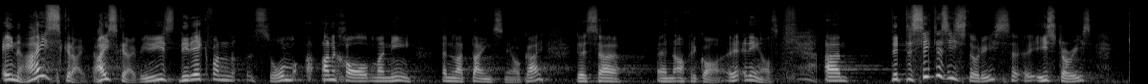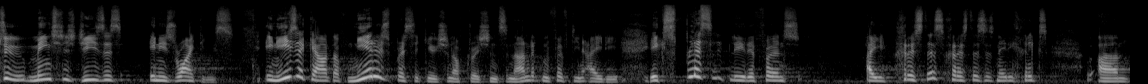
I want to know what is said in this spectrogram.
En hy skryf, hy skryf, en hier is direk van hom aangehaal, maar nie in Latyns nie, okay? Dis uh in Afrikaans, in Engels. Um the Tacitus histories, uh, histories too mentions Jesus in his writings. In his account of Nero's persecution of Christians in 115 AD, he explicitly refers a Christus, Christus is net die Grieks, um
